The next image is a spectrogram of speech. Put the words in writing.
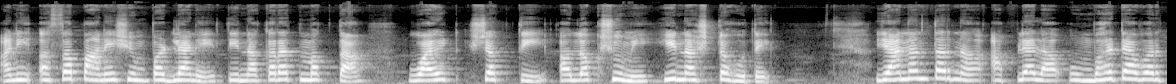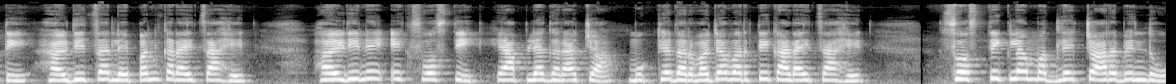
आणि असं पाणी शिंपडल्याने ती नकारात्मकता वाईट शक्ती अलक्ष्मी ही नष्ट होते. यानंतरनं आपल्याला उंबरट्यावरती हळदीचं लेपन करायचं आहे. हळदीने एक स्वस्तिक हे आपल्या घराच्या मुख्य दरवाजावरती काढायचं आहे. स्वस्तिकला मधले चार बिंदू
